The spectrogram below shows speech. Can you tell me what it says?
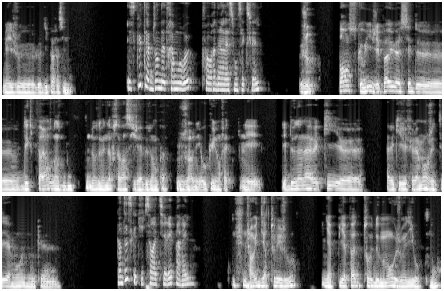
mais je le dis pas facilement. Est-ce que t'as besoin d'être amoureux pour avoir des relations sexuelles? Je pense que oui, j'ai pas eu assez de d'expérience dans, ce- dans ce domaine-là pour savoir si j'avais besoin ou pas. J'en ai aucune en fait. Les les deux nanas avec qui euh, avec qui j'ai fait l'amour, j'étais amoureux donc euh, Quand est-ce que tu te sens attiré par elles j'ai envie de dire tous les jours. Il y a il y a pas de, de moment où je me dis oh non.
